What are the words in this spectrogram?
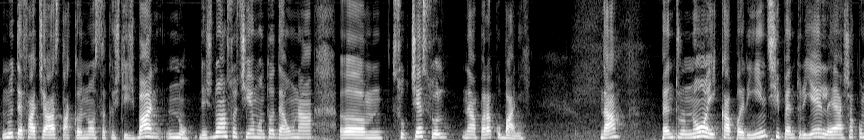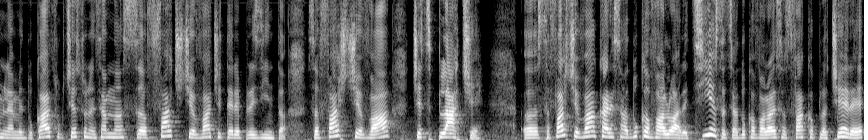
nu te face asta că nu o să câștigi bani, nu. Deci nu asociem întotdeauna um, succesul neapărat cu banii. Da? Pentru noi, ca părinți și pentru ele, așa cum le-am educat, succesul înseamnă să faci ceva ce te reprezintă, să faci ceva ce-ți place, Uh, să faci ceva care să aducă valoare, ție să-ți aducă valoare, să-ți facă plăcere,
